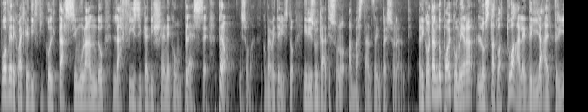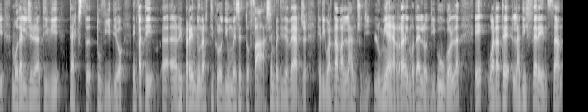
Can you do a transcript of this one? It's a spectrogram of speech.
può avere qualche difficoltà simulando la fisica di scene complesse, però, insomma, come avete visto, i risultati sono abbastanza impressionanti. Ricordando poi com'era lo stato attuale degli altri modelli generativi text to video. infatti eh, riprendo un articolo di un mesetto fa, sempre di The Verge, che riguardava il lancio di Lumiere, il modello di Google, e guardate la differenza,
